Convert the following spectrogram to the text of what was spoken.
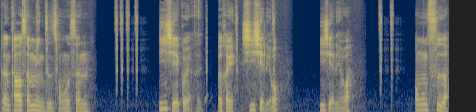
更高生命值重生，吸血鬼呃可以吸血流，吸血流啊，冲刺啊！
